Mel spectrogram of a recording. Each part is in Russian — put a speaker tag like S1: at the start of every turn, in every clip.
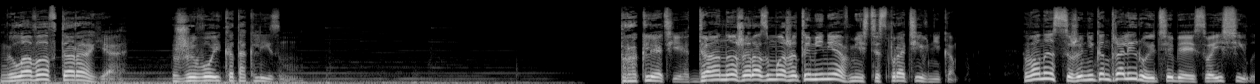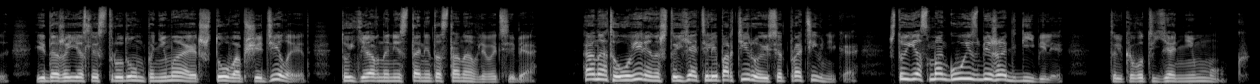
S1: Глава вторая. Живой катаклизм. Проклятье! Да она же размажет и меня вместе с противником! Ванесса же не контролирует себя и свои силы, и даже если с трудом понимает, что вообще делает, то явно не станет останавливать себя. Она-то уверена, что я телепортируюсь от противника, что я смогу избежать гибели. Только вот я не мог.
